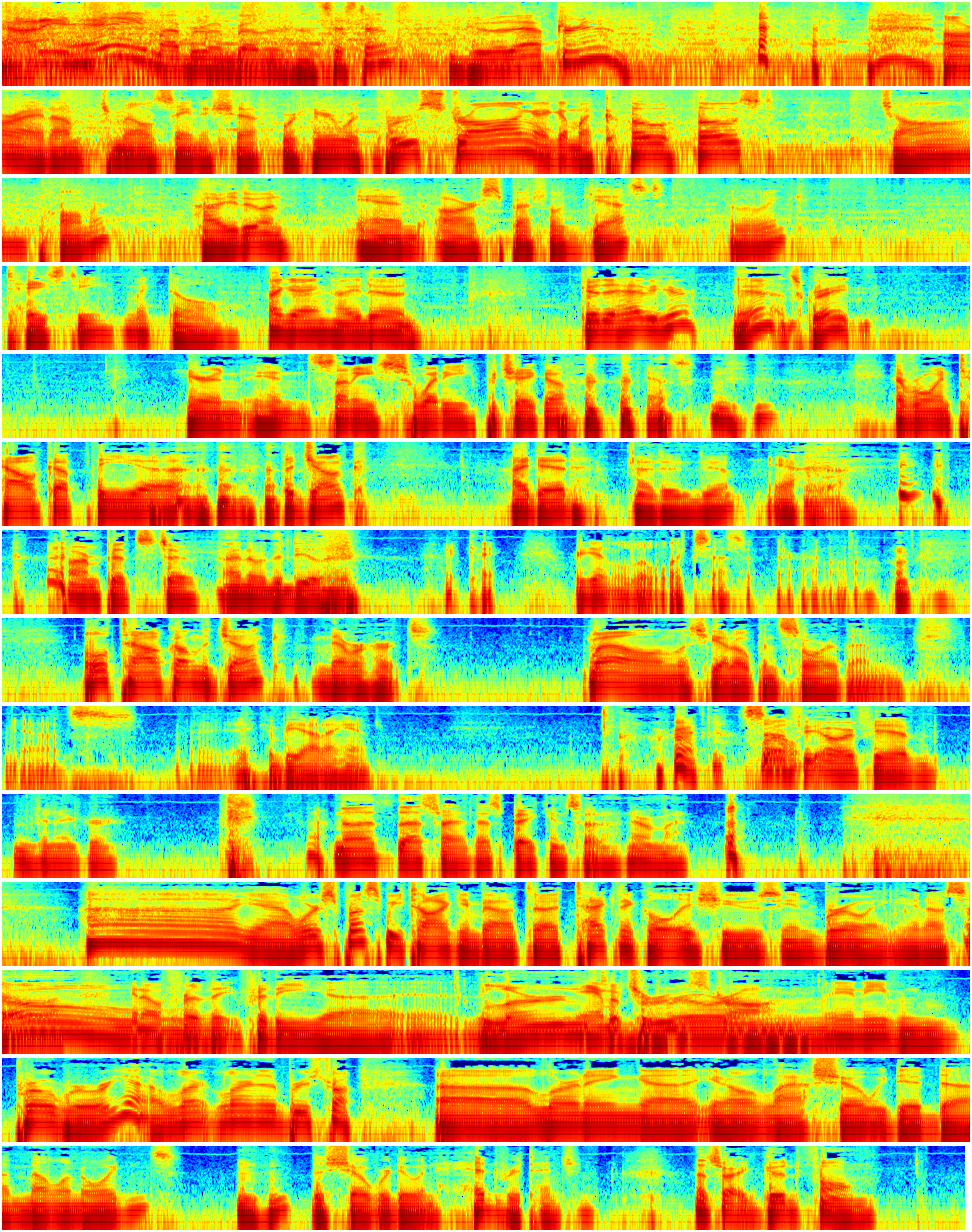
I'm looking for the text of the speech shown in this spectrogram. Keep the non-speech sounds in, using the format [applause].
Howdy, hey, my brewing brothers and sisters. Good afternoon. [laughs] All right, I'm Jamil Zainasheff. We're here with Brew Strong. I got my co-host, John Palmer, How you doing? and our special guest for the week, Tasty McDole. Hi, gang. How you doing? Good to have you here. Yeah, it's great. Here in, in sunny, sweaty Pacheco. [laughs] yes. Everyone talc up the uh, the junk. I did. I did. Yep. Yeah. [laughs] Armpits too. I know the deal here. [laughs] Okay. We're getting a little excessive there. I don't know. Okay. A little talc on the junk never hurts. Well, unless you got open sore, then you know it's it can be out of hand. [laughs] So, or if you, or if you have vinegar. [laughs] no, that's, that's right. That's baking soda. Never mind. Uh, yeah, we're supposed to be talking about uh, technical issues in brewing. You know, so uh, Oh. you know for the for the, uh, uh, the Learn to brew strong. and, and even pro brewer. Yeah, learn learn to brew strong. Uh, learning. Uh, you know, last show we did uh, melanoidins. hmm The show we're doing head retention. That's right. Good foam.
